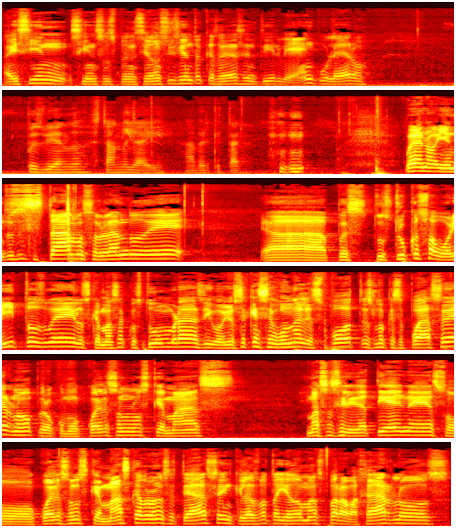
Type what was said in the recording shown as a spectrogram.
Ahí sin, sin suspensión sí siento que se debe sentir bien culero. Pues viendo, estando ya ahí, a ver qué tal. Bueno, y entonces estábamos hablando de, ah, pues, tus trucos favoritos, güey, los que más acostumbras. Digo, yo sé que según el spot es lo que se puede hacer, ¿no? Pero como, ¿cuáles son los que más, más facilidad tienes? ¿O cuáles son los que más cabrones se te hacen? ¿Que le has batallado más para bajarlos?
